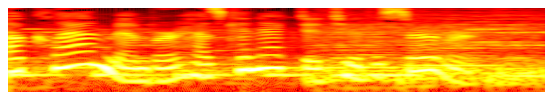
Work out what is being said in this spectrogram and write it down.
A clan member has connected to the server.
